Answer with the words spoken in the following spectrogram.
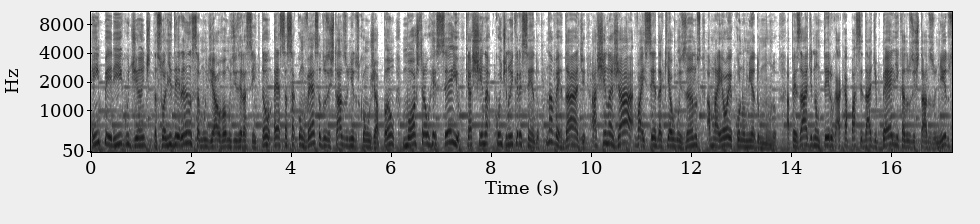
em perigo diante da sua liderança mundial, vamos dizer assim. Então, essa, essa conversa dos Estados Unidos com o Japão mostra o receio que a China continue crescendo. Na verdade, a China já já vai ser daqui a alguns anos a maior economia do mundo. Apesar de não ter a capacidade bélica dos Estados Unidos,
